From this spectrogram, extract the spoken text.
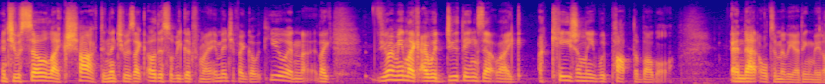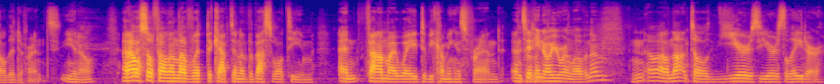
And she was so like shocked and then she was like, "Oh, this will be good for my image if I go with you." And like you know what I mean? Like I would do things that like occasionally would pop the bubble. And that ultimately I think made all the difference, you know? And I also fell in love with the captain of the basketball team and found my way to becoming his friend. And so Did he like, know you were in love with him? no, oh, well, not until years, years later.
